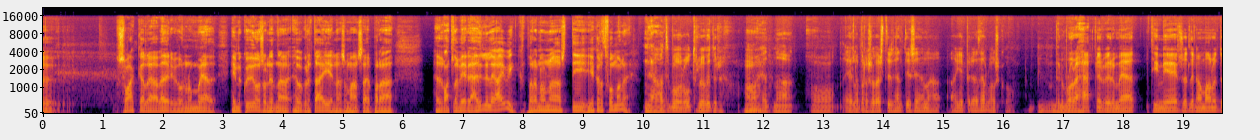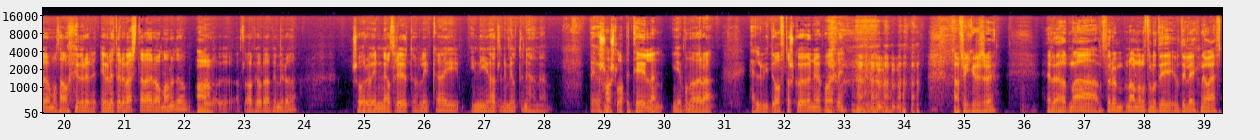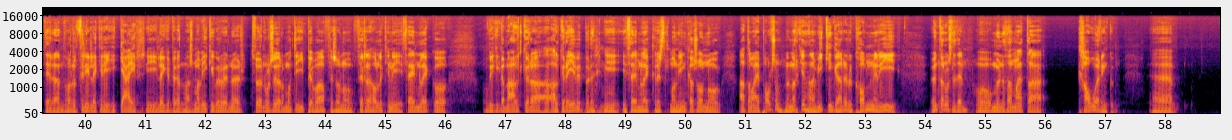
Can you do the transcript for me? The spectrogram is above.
svakalega veðri? Við vorum nú með Heimi Guðjónsson hérna hefur okkur um daginn þar sem hann sagði bara hefur valla verið eðlileg æfing bara nánast í, ykkur að tvo mánuði. Já, þetta er búið að vera ótrúlega vötur og hérna og eiginlega bara svo vestið held ég síðan að, að ég byrjaði að þjálfa sko. Mm, við erum búin að vera hefnir, við erum með tími í eilsvöllinu á mánudöfum og þá hefur yfirleitt verið vestaveðri á mánudöfum Ah. allavega fjóra eða fimm í röða svo erum við inni á þriðudöfum líka í, í nýju höllinni mjótinni þannig að það hefur svona sloppið til en ég er búin að vera helvíti ofta sköfunni upp á velli. Það fylgir þessu. Herðu þarna, förum nánar náttúrulega út í, út í leikni og eftir en fórum þrýleikir í, í gær í leikjuböggarnum þar sem að Víkingur vinnur 2-0 sigur á móti IPVF við svo nú fyrri hálfleikin í þeim leik og, og Víkingar með algjöra, algjöra yfirburð í, í þeim leik Kristl Máni Ingarsson og Adam Æði Pálsson með mörgin þannig að Víkingar eru komnir í undanúslitin og, og munu þar mæta káeringum uh,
